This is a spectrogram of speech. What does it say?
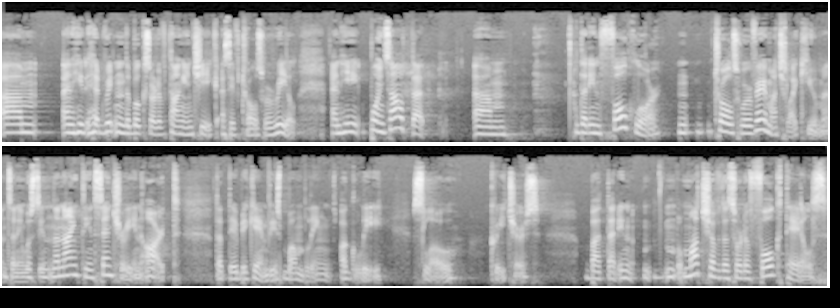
Um, and he had written the book sort of tongue in cheek, as if trolls were real. And he points out that um, that in folklore, trolls were very much like humans, and it was in the 19th century in art that they became these bumbling, ugly, slow creatures. But that in much of the sort of folk tales,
